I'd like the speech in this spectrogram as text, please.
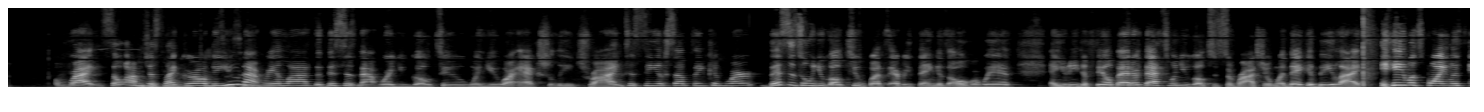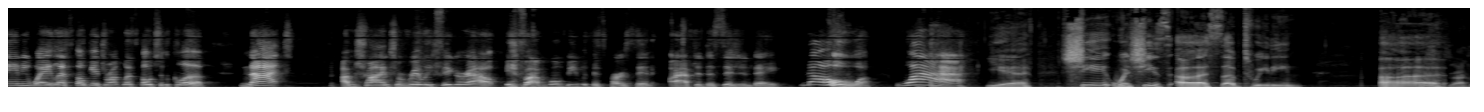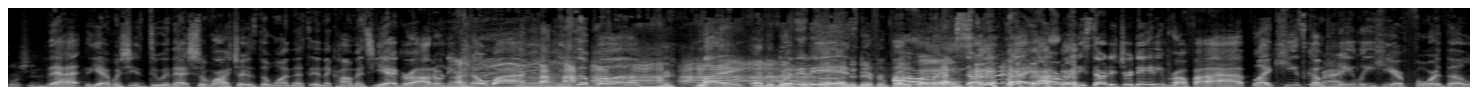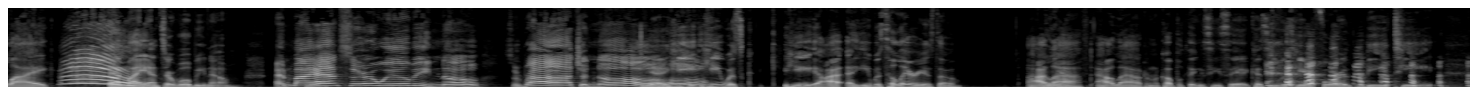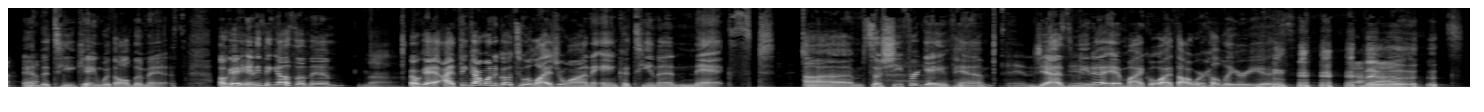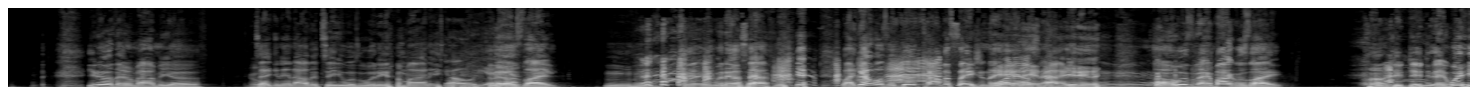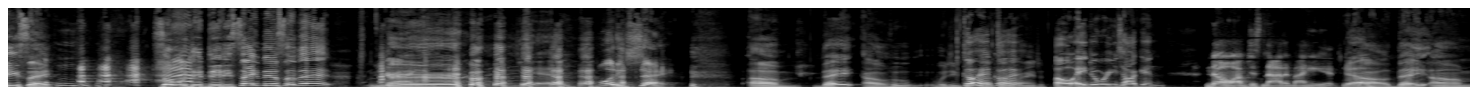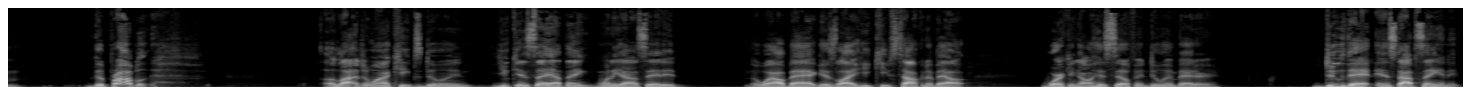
Right. So I'm Is just like, the girl, do you not realize that this is not where you go to when you are actually trying to see if something can work? This is who you go to once everything is over with and you need to feel better. That's when you go to Sriracha when they could be like, he was pointless anyway. Let's go get drunk. Let's go to the club. Not, I'm trying to really figure out if I'm going to be with this person after decision day. No. Why? Yeah. She when she's uh subtweeting uh Exactly what she said. that yeah when she's doing that Shawacha is the one that's in the comments. Yeah girl I don't even know why. He's a bum. Like Under what it different- uh, is. under different I already started right I already started your dating profile app. Like he's completely here for the like and my answer will be no. And my answer will be no. Sriracha, no. yeah he he was he I, he was hilarious though I laughed out loud on a couple things he said because he was here for the tea, and the tea came with all the mess. Okay, anything else on them? Nah. Okay, I think I want to go to Olajuwon and Katina next. Um, so she forgave him. And- Jasmina and Michael, I thought were hilarious. They Uh-huh. was. You know what they remind me of? Taking in all the tea was Woody and Amani. Oh, yeah. And it was like, mm-hmm. what else happened? like that was a good conversation they What had else that night. happened? Yeah. Oh, what's his name? Mike was like, huh? Did, did and what he say? so did did he say this or that? Girl. yeah. What'd he say? um. They. Oh, who? Would you Go ahead, go talk, ahead. Angel? Oh, Angel, were you talking? No, I'm just nodding my head. Yeah. Oh, they um the problem Olajuwon keeps doing you can say I think one of y'all said it a while back. It's like he keeps talking about working on himself and doing better do that and stop saying it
